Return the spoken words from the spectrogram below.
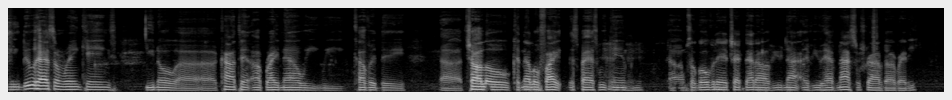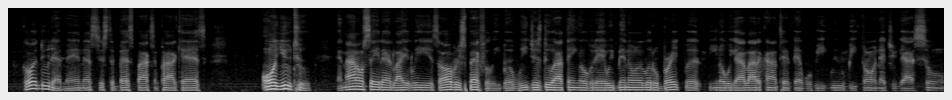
we do have some Ring Kings, you know, uh, uh content up right now. We we covered the uh Charlo Canelo fight this past weekend. Mhm. Um, so go over there check that out. If you not if you have not subscribed already, go and do that, man. That's just the best boxing podcast on YouTube. And I don't say that lightly, it's all respectfully, but we just do our thing over there. We've been on a little break, but you know, we got a lot of content that will be we will be throwing at you guys soon.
